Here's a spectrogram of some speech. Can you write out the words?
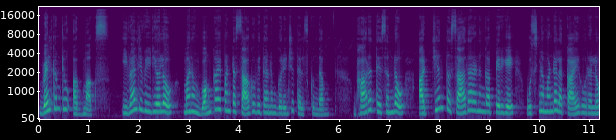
వెల్కమ్ టు అగ్మాక్స్. ఇవాల్టి వీడియోలో మనం వంకాయ పంట సాగు విధానం గురించి తెలుసుకుందాం. భారతదేశంలో అత్యంత సాధారణంగా పెరిగే ఉష్ణమండల కాయగూరలో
